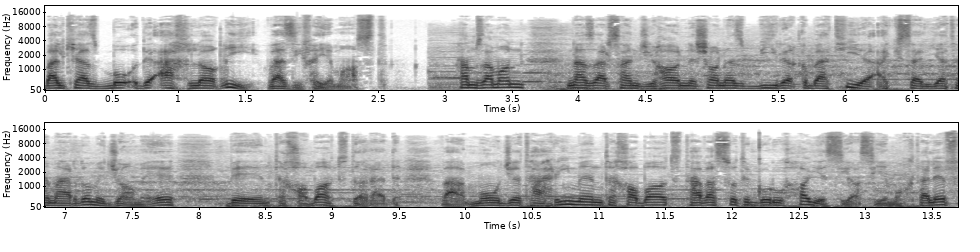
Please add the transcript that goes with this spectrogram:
بلکه از بعد اخلاقی وظیفه ماست. همزمان نظرسنجی ها نشان از بیرقبتی اکثریت مردم جامعه به انتخابات دارد و موج تحریم انتخابات توسط گروه های سیاسی مختلف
